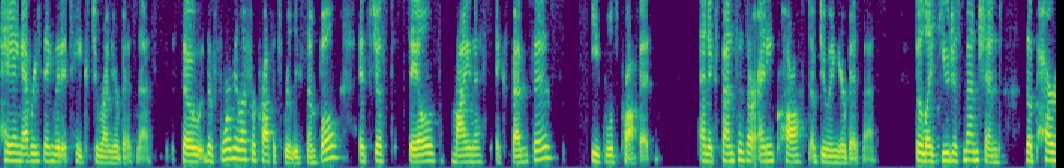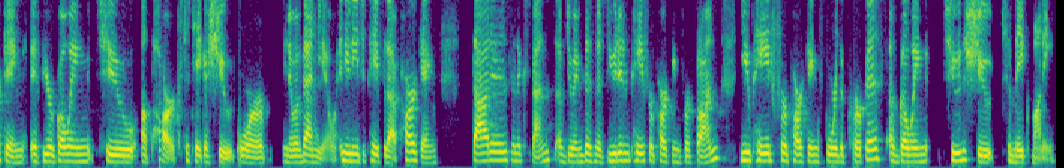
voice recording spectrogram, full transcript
paying everything that it takes to run your business. So the formula for profit's really simple. It's just sales minus expenses equals profit. And expenses are any cost of doing your business. So like you just mentioned, the parking if you're going to a park to take a shoot or, you know, a venue and you need to pay for that parking, that is an expense of doing business. You didn't pay for parking for fun. You paid for parking for the purpose of going to the shoot to make money.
